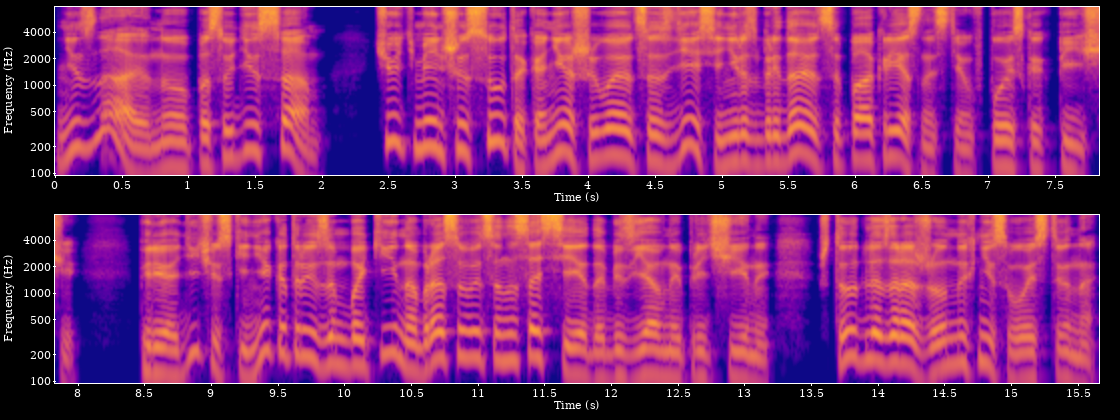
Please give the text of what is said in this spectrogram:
«Не знаю, но посуди сам. Чуть меньше суток они ошиваются здесь и не разбредаются по окрестностям в поисках пищи. Периодически некоторые зомбаки набрасываются на соседа без явной причины, что для зараженных не свойственно.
